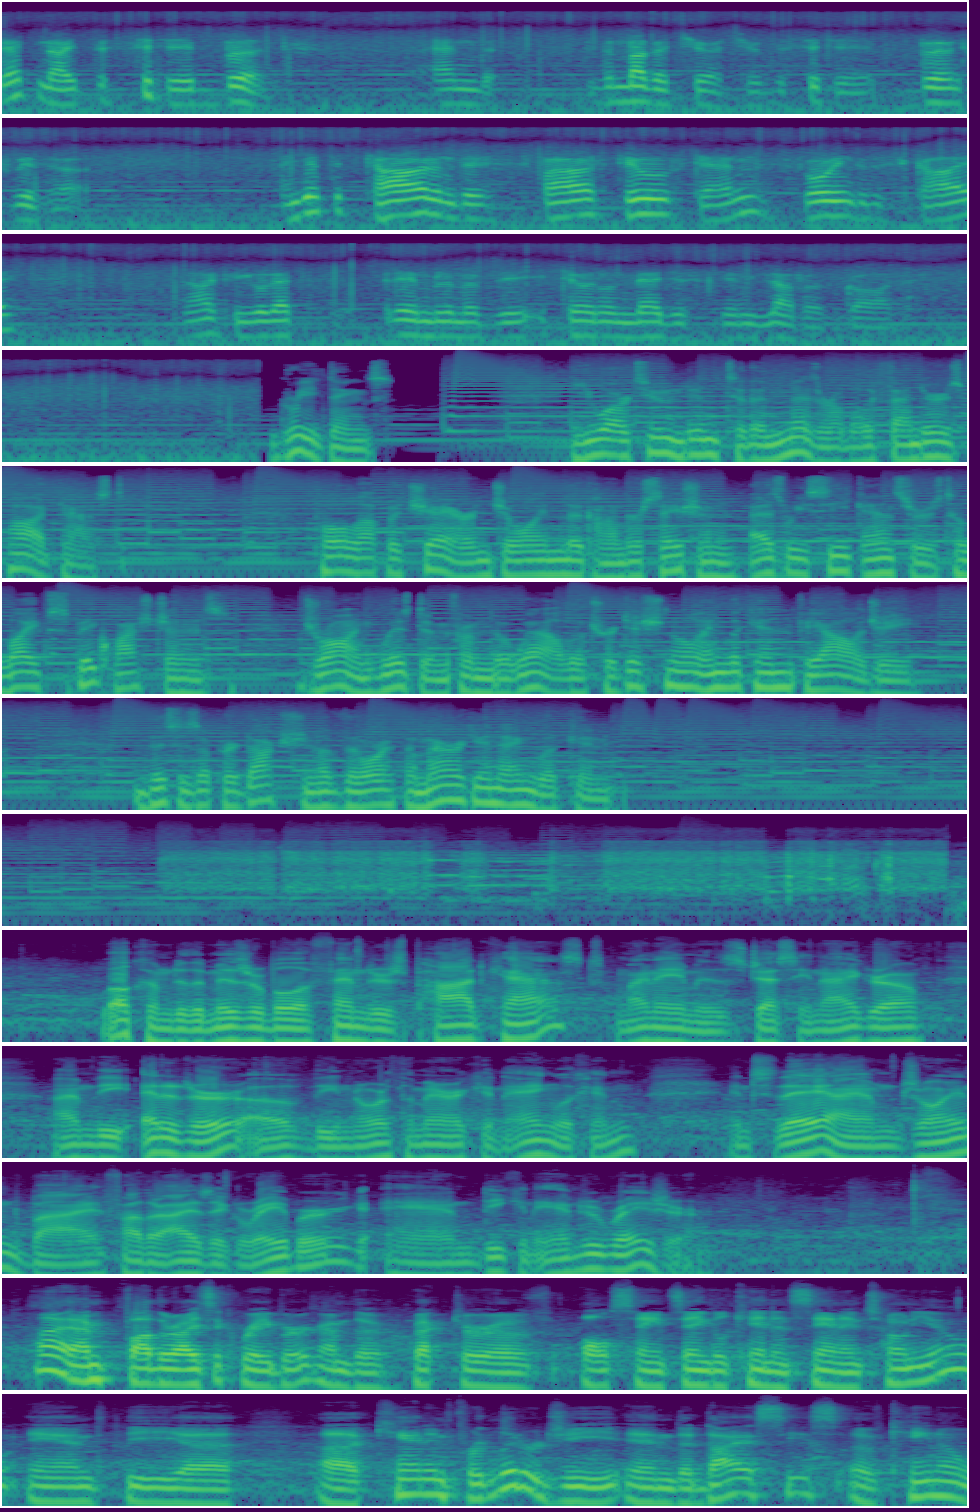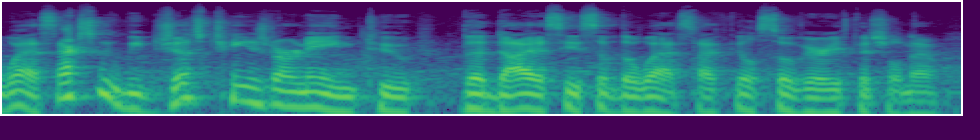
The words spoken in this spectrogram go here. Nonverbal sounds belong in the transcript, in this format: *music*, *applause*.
that night the city burnt, and the mother church of the city burnt with her. And yet the tower and the spire still stand, soaring to the sky, and I feel that's an emblem of the eternal majesty and love of God. Greetings. You are tuned into the Miserable Offenders podcast. Pull up a chair and join the conversation as we seek answers to life's big questions, drawing wisdom from the well of traditional Anglican theology. This is a production of the North American Anglican. Welcome to the Miserable Offenders podcast. My name is Jesse Nigro. I'm the editor of the North American Anglican, and today I am joined by Father Isaac Rehberg and Deacon Andrew Brazier. Hi, I'm Father Isaac Rehberg. I'm the rector of All Saints Anglican in San Antonio and the uh, uh, canon for liturgy in the Diocese of Kano West. Actually, we just changed our name to the Diocese of the West. I feel so very official now.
